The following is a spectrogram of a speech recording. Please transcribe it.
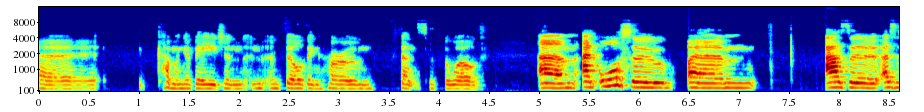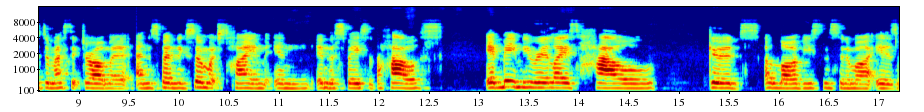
uh, coming of age and, and, and building her own sense of the world. Um, and also um, as a as a domestic drama and spending so much time in in the space of the house, it made me realize how good a lot of Eastern cinema is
